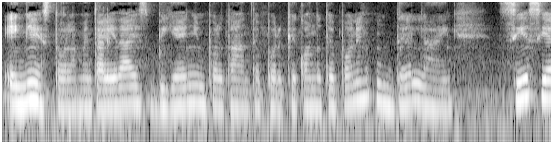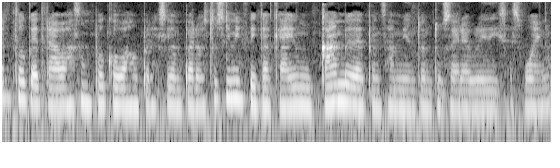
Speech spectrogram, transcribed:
En esto la mentalidad es bien importante porque cuando te ponen un deadline, sí es cierto que trabajas un poco bajo presión, pero esto significa que hay un cambio de pensamiento en tu cerebro y dices, bueno,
